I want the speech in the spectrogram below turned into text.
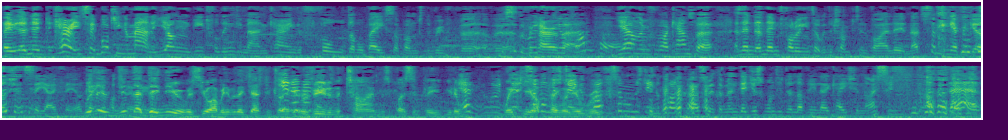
They and they carry so watching a man, a young beautiful indie man, carrying a full double bass up onto the roof of a, of a, This is of the a roof of your caravan. camper? Yeah, on the roof of our camper, and then and then following it up with a trumpet and violin. That's something every girl should see. I feel. Were Going they, did Cosmo they, they knew it was you. I mean, were they desperately trying Yeah, to get no, reviewed in the Times by simply, you know, Yeah, waking up someone was playing on doing your a pod, roof? someone was doing a podcast with them, and they just wanted a lovely location. And I said, up there.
